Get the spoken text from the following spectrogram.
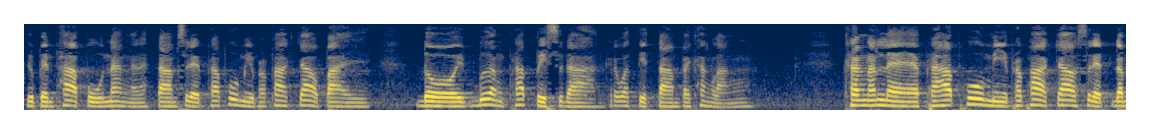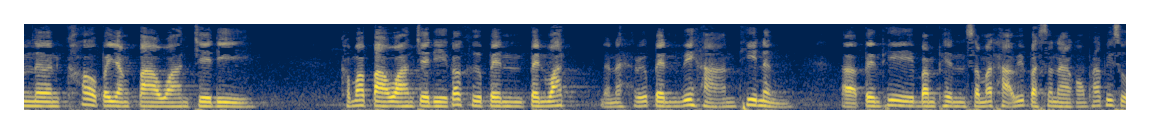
คือเป็นผ้าปูนั่งนะตามเสด็จพระผู้มีพระภาคเจ้าไป โดยเบื้องพระปริสดาเรียกว่าติดตามไปข้างหลัง ครั้งนั้นแลพระผู้มีพระภาคเจ้าเสด็จดำเนินเข้าไปยังปาวานเจดีคำว่าปาวานเจดีก็คือเป็นเป็นวัดนะนะหรือเป็นวิหารที่หนึ่ง เป็นที่บำเพ็ญสมถาวิปัสนาของพระพิสุ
